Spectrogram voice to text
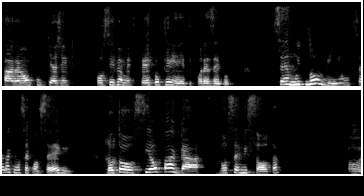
farão com que a gente possivelmente perca o cliente. Por exemplo, você é muito novinho, será que você consegue? Doutor, se eu pagar, você me solta? Oh,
